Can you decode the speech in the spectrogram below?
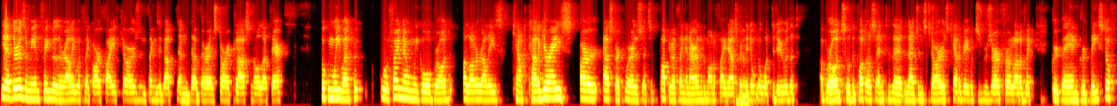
Yeah, there is a main field of the rally with like R5 cars and things like that, and uh, their historic class and all that there. But when we went, but we found out when we go abroad, a lot of rallies can't categorize our escort, whereas it's a popular thing in Ireland, the modified escort. Mhm. They don't know what to do with it abroad, so they put us into the Legend Stars category, which is reserved for a lot of like Group A and Group B stuff.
